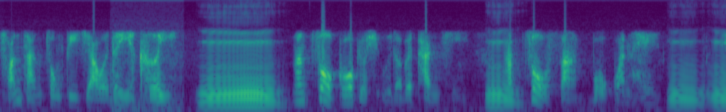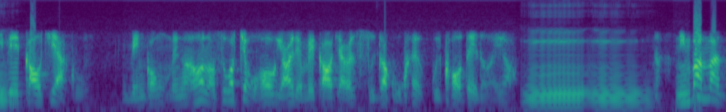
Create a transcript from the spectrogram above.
船产中低价位的也可以。嗯。那做股票是为了要探钱，嗯，他做啥无关系，嗯嗯，你别高价股。民工，民工，哦，老师，我就好摇一点被高价，可是水到股块归扣底了哟。嗯嗯。你慢慢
